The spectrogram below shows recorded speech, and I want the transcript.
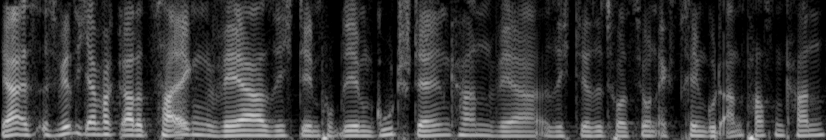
ja, es, es wird sich einfach gerade zeigen, wer sich den Problemen gut stellen kann, wer sich der Situation extrem gut anpassen kann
